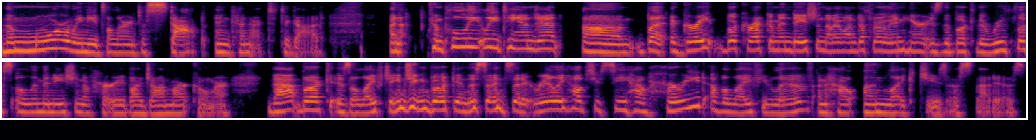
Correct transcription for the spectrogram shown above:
the more we need to learn to stop and connect to God. And completely tangent, um, but a great book recommendation that I wanted to throw in here is the book The Ruthless Elimination of Hurry by John Mark Comer. That book is a life changing book in the sense that it really helps you see how hurried of a life you live and how unlike Jesus that is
